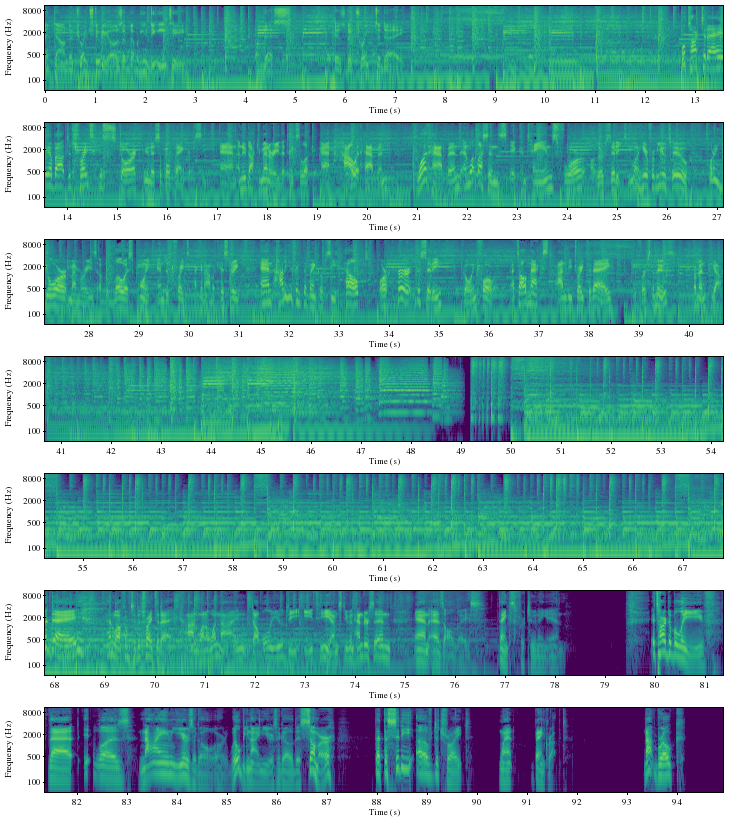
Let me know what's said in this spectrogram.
Midtown Detroit studios of WDET. This is Detroit Today. We'll talk today about Detroit's historic municipal bankruptcy and a new documentary that takes a look at how it happened, what happened, and what lessons it contains for other cities. We want to hear from you too. What are your memories of the lowest point in Detroit's economic history? And how do you think the bankruptcy helped or hurt the city going forward? That's all next on Detroit Today. But first, the news from NPR. And welcome to Detroit Today on 1019 WDET. I'm Stephen Henderson, and as always, thanks for tuning in. It's hard to believe that it was nine years ago, or it will be nine years ago this summer, that the city of Detroit went bankrupt. Not broke,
